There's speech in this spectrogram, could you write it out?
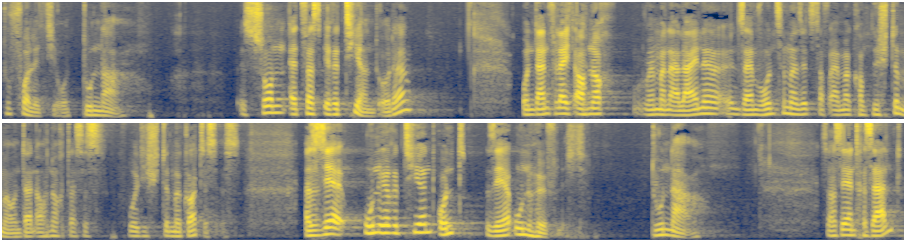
du Vollidiot, du Narr. Ist schon etwas irritierend, oder? Und dann vielleicht auch noch, wenn man alleine in seinem Wohnzimmer sitzt, auf einmal kommt eine Stimme und dann auch noch, dass es wohl die Stimme Gottes ist. Also sehr unirritierend und sehr unhöflich. Du Narr. Ist auch sehr interessant.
